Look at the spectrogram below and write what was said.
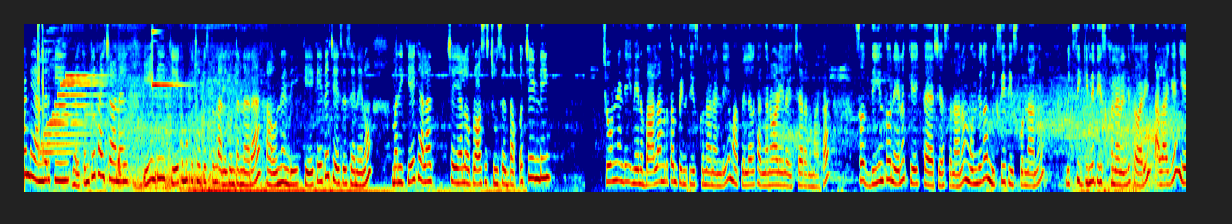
అండి అందరికీ. Welcome to my channel. ఏంటి? కేక్ ముక్క చూపిస్తుంది అనుకుంటున్నారా? అవునండి. కేక్ అయితే చేసేసా నేను. మరి కేక్ ఎలా చేయాలో ప్రాసెస్ చూసేద్దాం. వచ్చేయండి. చూడండి నేను బాలామృతం పిండి తీసుకున్నానండి. మా పిల్లలకి అంగన్వాడీలో ఇచ్చారనమాట సో దీంతో నేను కేక్ తయారు చేస్తున్నాను. ముందుగా మిక్సీ తీసుకున్నాను. మిక్సీ గిన్నె తీసుకున్నానండి సారీ. అలాగే ఏ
